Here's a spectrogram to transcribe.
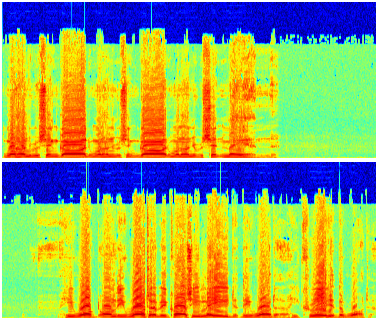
100% God, 100% God, 100% man. He walked on the water because he made the water. He created the water.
